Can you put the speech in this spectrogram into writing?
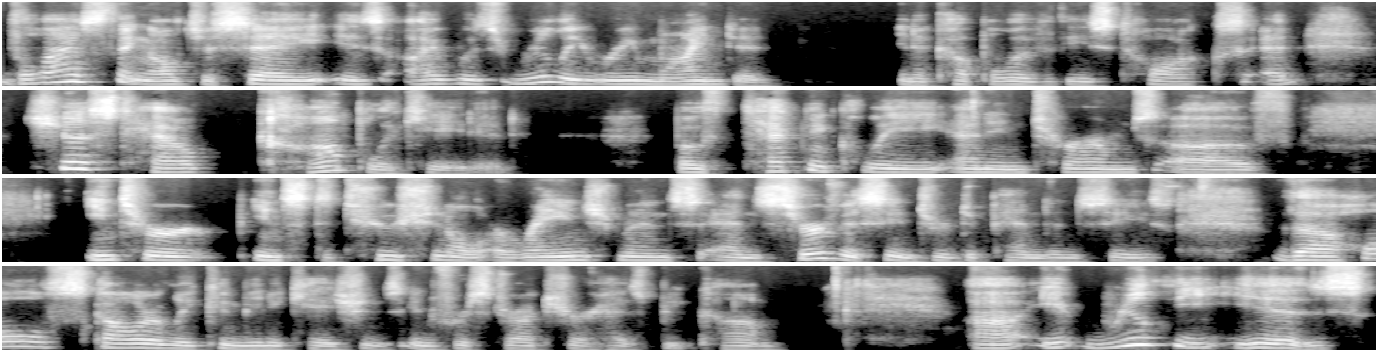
The last thing I'll just say is I was really reminded in a couple of these talks at just how complicated, both technically and in terms of interinstitutional arrangements and service interdependencies, the whole scholarly communications infrastructure has become. Uh, it really is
